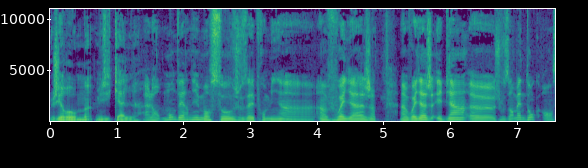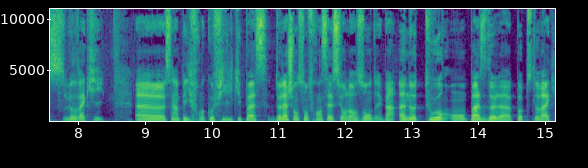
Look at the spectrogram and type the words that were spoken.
Jérôme, musical. Alors, mon dernier morceau, je vous avais promis un, un voyage. Un voyage, eh bien, euh, je vous emmène donc en Slovaquie. Euh, c'est un pays francophile qui passe de la chanson française sur leurs ondes. Et ben, à notre tour, on passe de la pop slovaque.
